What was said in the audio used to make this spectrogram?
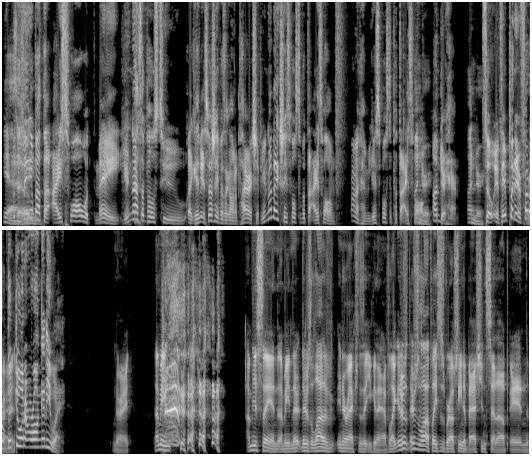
Yeah. But the I thing about the ice wall with Mei, you're not supposed to like, especially if it's like on a pirate ship. You're not actually supposed to put the ice wall in front of him. You're supposed to put the ice wall Under. under, him. under. So if they're putting it in front of him, they're doing it wrong anyway. right. I mean, I'm just saying. I mean, there, there's a lot of interactions that you can have. Like, there's there's a lot of places where I've seen a Bastion set up and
